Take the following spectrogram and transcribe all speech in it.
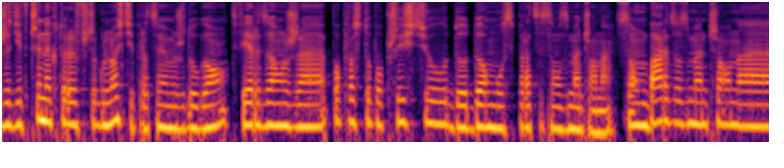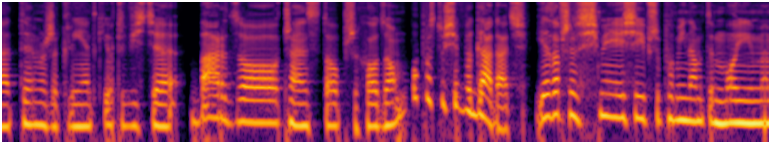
że dziewczyny, które w szczególności pracują już długo, twierdzą, że po prostu po przyjściu do domu z pracy są zmęczone. Są bardzo zmęczone tym, że klientki oczywiście bardzo często przychodzą po prostu się wygadać. Ja zawsze śmieję się i przypominam tym moim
